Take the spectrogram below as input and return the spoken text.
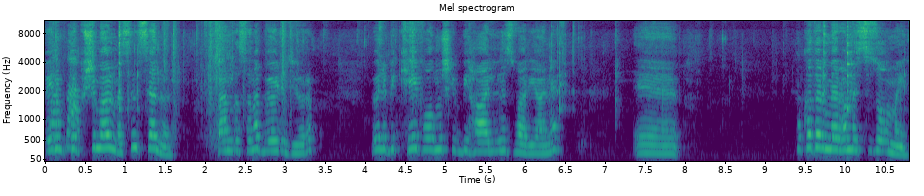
Benim köpüşüm ölmesin sen öl. Ben de sana böyle diyorum. Böyle bir keyif olmuş gibi bir haliniz var yani. Ee, bu kadar merhametsiz olmayın.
